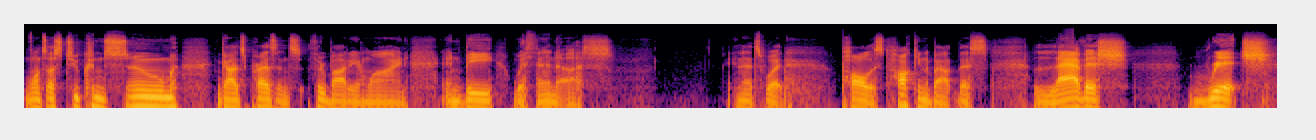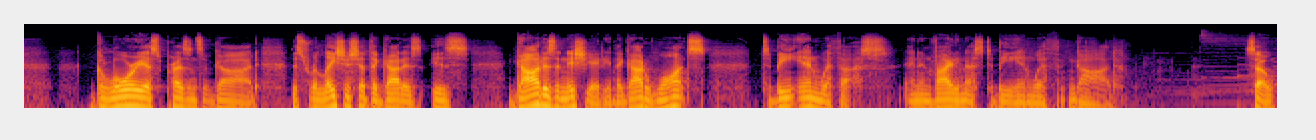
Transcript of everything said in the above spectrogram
wants us to consume God's presence through body and wine and be within us. And that's what Paul is talking about this lavish, rich, glorious presence of God, this relationship that God is is God is initiating, that God wants to be in with us and inviting us to be in with God. So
